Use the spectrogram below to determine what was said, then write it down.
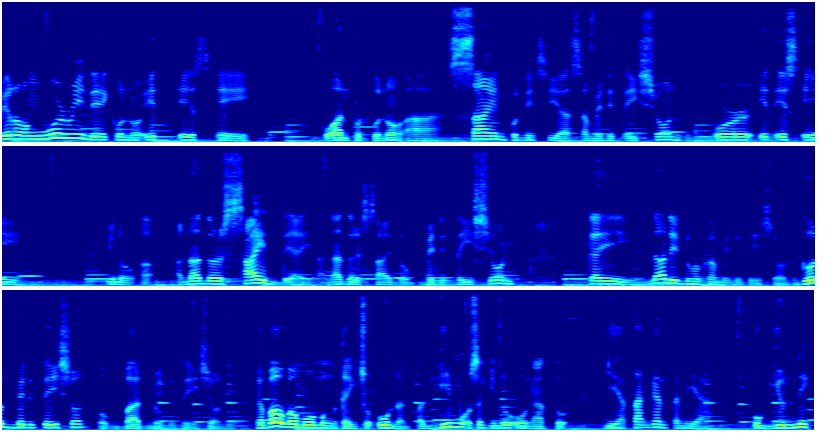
Pero ang worry de ko no it is a kuan pud ko no? Uh, sign pud ni siya sa meditation. Or it is a you know uh, another side ay another side of meditation. Kay naadi duha ka meditation. Good meditation o bad meditation? Kabaw ba mo mga kay suunan? Paghimo sa Ginoo nato gihatagan ta niya og unique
